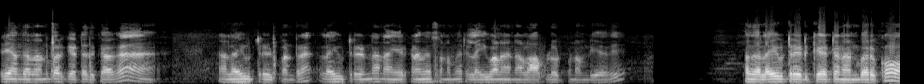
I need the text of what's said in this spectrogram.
சரி அந்த நண்பர் கேட்டதுக்காக நான் லைவ் ட்ரேட் பண்ணுறேன் லைவ் ட்ரேட்னா நான் ஏற்கனவே சொன்ன மாதிரி லைவாலாம் என்னால் அப்லோட் பண்ண முடியாது. அந்த லைவ் ட்ரேட் கேட்ட நண்பருக்கும்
